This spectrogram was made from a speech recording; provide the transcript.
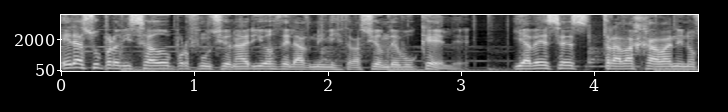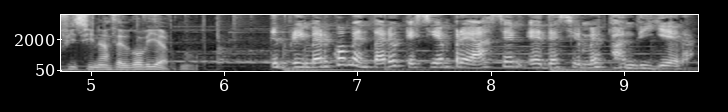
era supervisado por funcionarios de la administración de Bukele y a veces trabajaban en oficinas del gobierno el primer comentario que siempre hacen es decirme pandillera.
